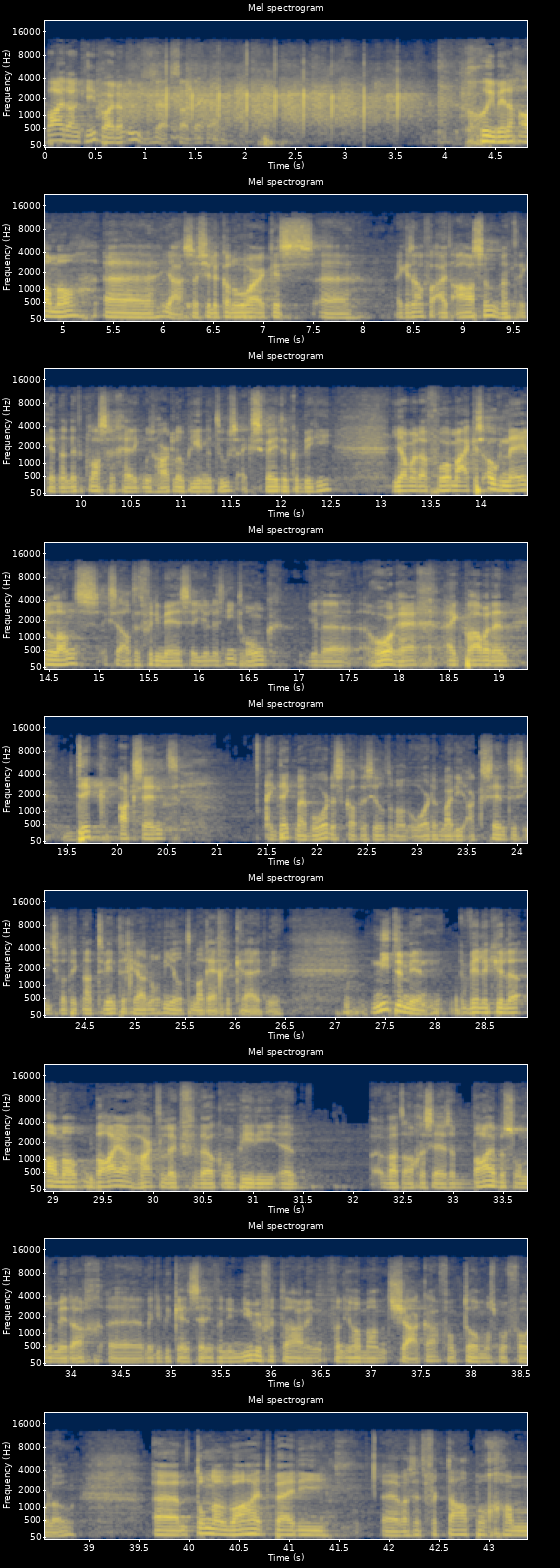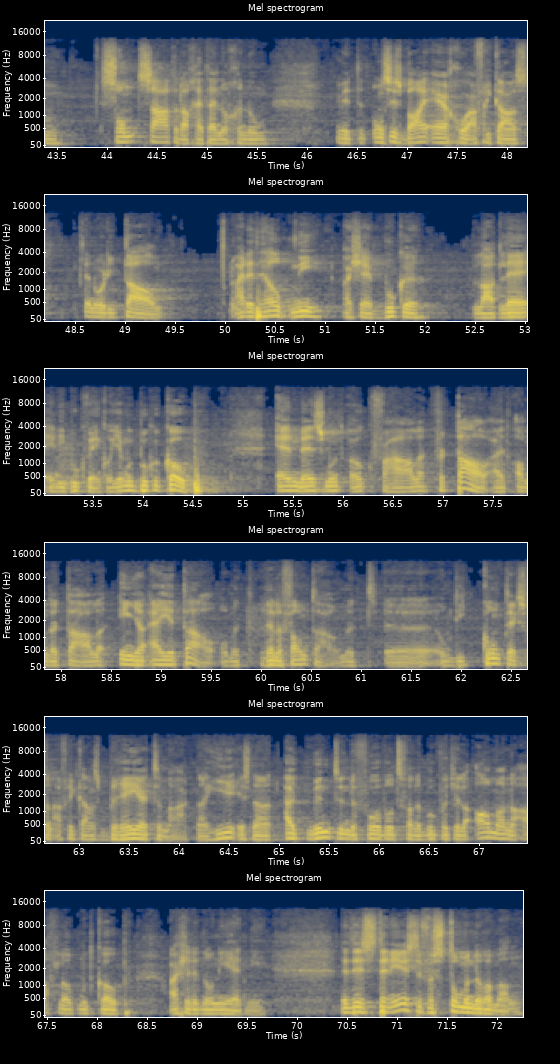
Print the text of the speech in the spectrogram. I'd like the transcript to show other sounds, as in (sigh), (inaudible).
Baie dankie, baie dankie. Oeh. Goedemiddag allemaal. Uh, ja, zoals jullie kunnen horen, ik is, uh, ik is uit asem. Want ik heb net klas gegeven. Ik moest hardlopen hier naartoe. Dus ik zweet ook een beetje. Jammer daarvoor. Maar ik is ook Nederlands. Ik zeg altijd voor die mensen, jullie is niet dronk. Jullie horen recht. Ik praat met een dik accent. Ik denk mijn woordenskat is helemaal in orde. Maar die accent is iets wat ik na twintig jaar nog niet helemaal recht gekregen. Niet. Niettemin wil ik jullie allemaal baie hartelijk verwelkomen op hierdie uh, wat al gezegd is, baie bijzondere middag uh, met die bekendstelling van die nieuwe vertaling van die roman Shaka van Thomas Morfolo. Uh, Tom Lanois het bij die, uh, was het vertaalprogramma Zon, zaterdag het hij nog genoemd. Ons is baie erg voor Afrikaans en door die taal. Maar dit helpt niet als jij boeken laat lezen in die boekwinkel. Je moet boeken kopen. En mensen moeten ook verhalen vertalen uit andere talen in jouw eigen taal. Om het relevant te houden. Om, het, uh, om die context van Afrikaans breder te maken. Nou, hier is nou een uitmuntende voorbeeld van een boek wat jullie allemaal na afloop moet kopen. Als je het nog niet hebt. Dit is ten eerste een verstommende roman.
